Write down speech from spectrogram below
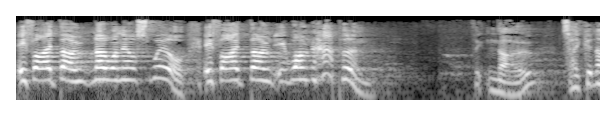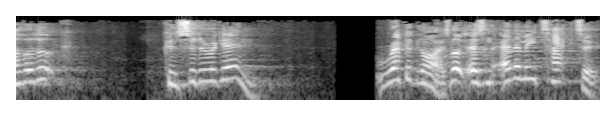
If I don't, no one else will. If I don't, it won't happen. I think, no, take another look. Consider again. Recognize, look, there's an enemy tactic.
